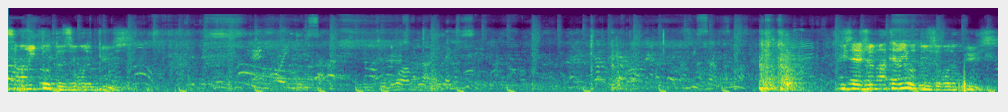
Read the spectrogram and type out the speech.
Samarito, 2 euros de plus. Usage de matériaux, 2 euros de plus.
